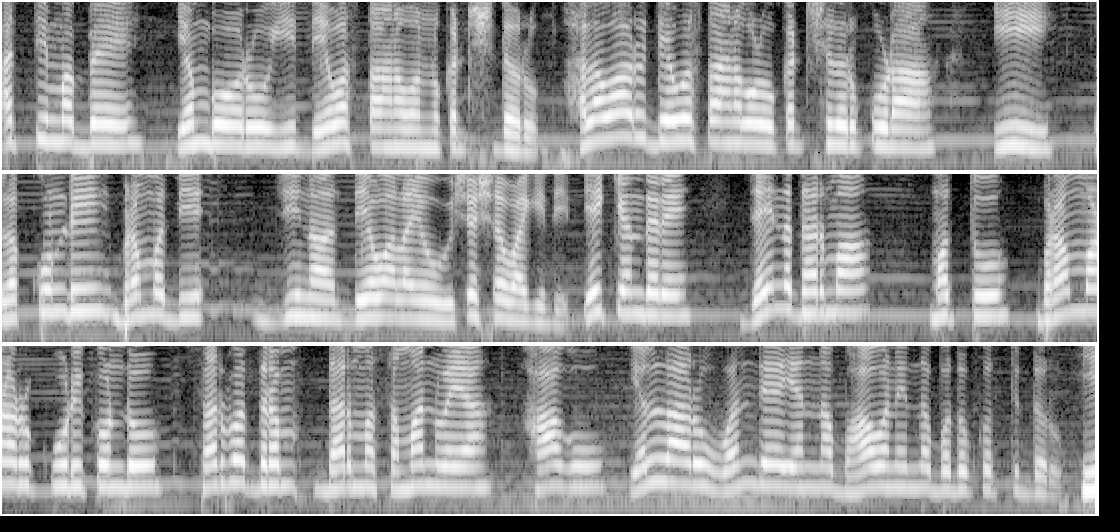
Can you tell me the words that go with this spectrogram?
ಅತ್ತಿಮಬ್ಬೆ ಎಂಬುವರು ಈ ದೇವಸ್ಥಾನವನ್ನು ಕಟ್ಟಿಸಿದರು. ಹಲವಾರು ದೇವಸ್ಥಾನಗಳು ಕಟ್ಟಿಸಿದರೂ ಕೂಡ ಈ ಲಕ್ಕುಂಡಿ ಬ್ರಹ್ಮದಿ ಜಿನ ದೇವಾಲಯವು ವಿಶೇಷವಾಗಿದೆ. ಏಕೆಂದರೆ ಜೈನ ಧರ್ಮ ಮತ್ತು ಬ್ರಾಹ್ಮಣರು ಕೂಡಿಕೊಂಡು ಸರ್ವಧರ್ಮ ಧರ್ಮ ಸಮನ್ವಯ ಹಾಗೂ ಎಲ್ಲರೂ ಒಂದೇ ಎನ್ನ ಭಾವನೆಯಿಂದ ಬದುಕುತ್ತಿದ್ದರು. ಈ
